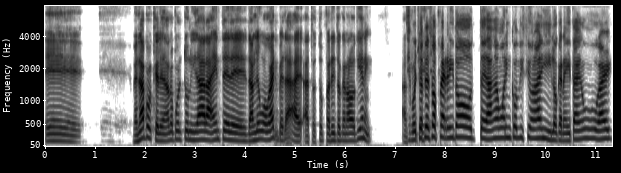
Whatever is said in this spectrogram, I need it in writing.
eh, ¿verdad? Porque le da la oportunidad a la gente de darle un hogar, ¿verdad? A, todos estos perritos que no lo tienen y muchos de esos perritos te dan amor incondicional y lo que necesitan es un lugar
